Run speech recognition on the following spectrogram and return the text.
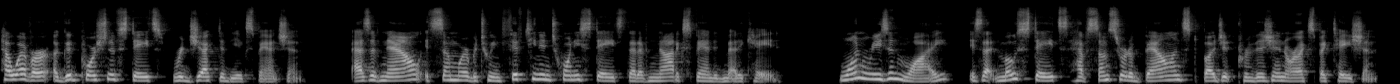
However, a good portion of states rejected the expansion. As of now, it's somewhere between 15 and 20 states that have not expanded Medicaid. One reason why is that most states have some sort of balanced budget provision or expectation.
